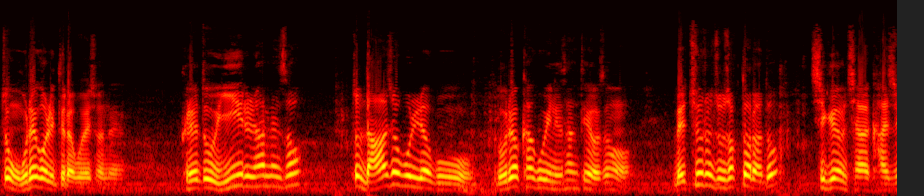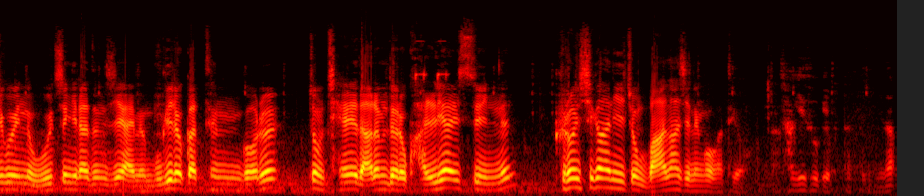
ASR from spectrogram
좀 오래 걸리더라고요 저는 그래도 이 일을 하면서 좀 나아져 보려고 노력하고 있는 상태여서 매출은 좀 적더라도 지금 제가 가지고 있는 우울증이라든지 아니면 무기력 같은 거를 좀 제 나름대로 관리할 수 있는 그런 시간이 좀 많아지는 것 같아요. 자기소개 부탁드립니다.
